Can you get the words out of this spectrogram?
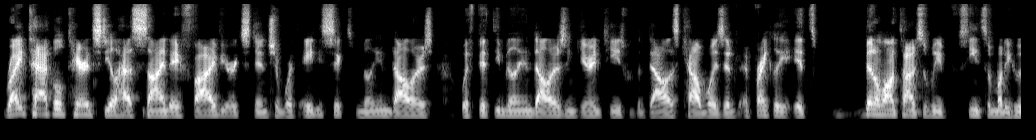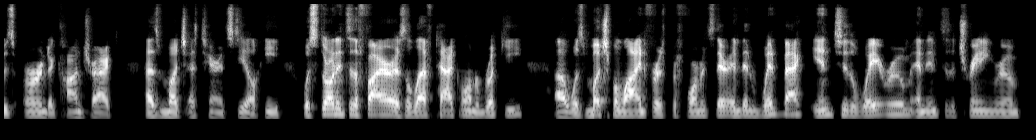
right tackle Terence Steele has signed a five year extension worth $86 million with $50 million in guarantees with the Dallas Cowboys. And, and frankly, it's been a long time since we've seen somebody who's earned a contract as much as Terence Steele. He was thrown into the fire as a left tackle and a rookie, uh, was much maligned for his performance there, and then went back into the weight room and into the training room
